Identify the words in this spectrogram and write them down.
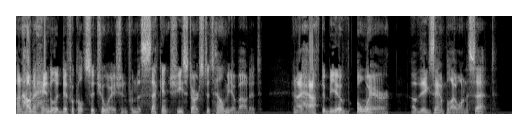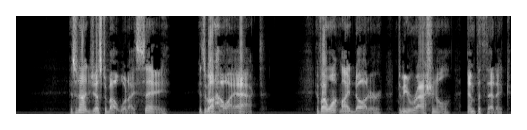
on how to handle a difficult situation from the second she starts to tell me about it, and I have to be aware of the example I want to set. It's not just about what I say, it's about how I act. If I want my daughter to be rational, empathetic,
